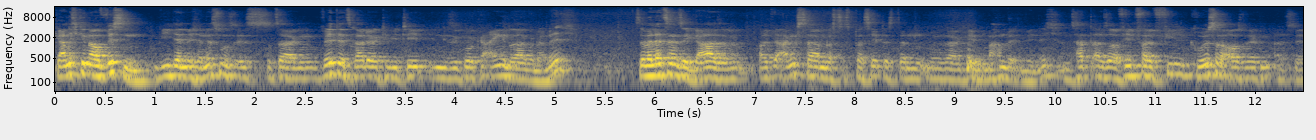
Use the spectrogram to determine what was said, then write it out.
gar nicht genau wissen, wie der Mechanismus ist, sozusagen, wird jetzt Radioaktivität in diese Gurke eingetragen oder nicht. Ist aber letztendlich egal. Also, weil wir Angst haben, dass das passiert ist, dann würden wir sagen, okay, machen wir irgendwie nicht. Und es hat also auf jeden Fall viel größere Auswirkungen, als wir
